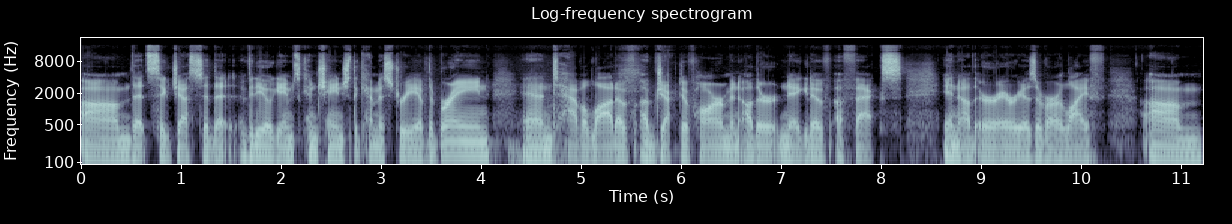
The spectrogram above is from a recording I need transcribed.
um, that suggested that video games can change the chemistry of the brain and have a lot of objective harm and other negative effects in other areas of our life. Um,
